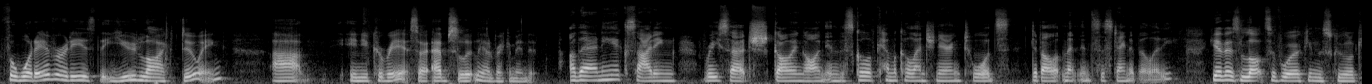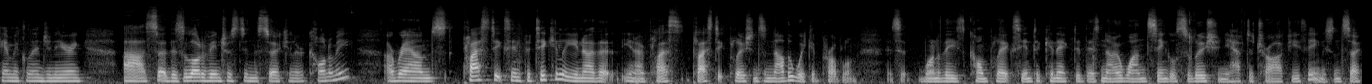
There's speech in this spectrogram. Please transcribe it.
for whatever it is that you like doing uh, in your career. So absolutely, I'd recommend it. Are there any exciting research going on in the School of Chemical Engineering towards development and sustainability? Yeah, there's lots of work in the School of Chemical Engineering. Uh, so there's a lot of interest in the circular economy around plastics in particular. You know that you know plas- plastic pollution is another wicked problem. It's one of these complex, interconnected. There's no one single solution. You have to try a few things, and so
